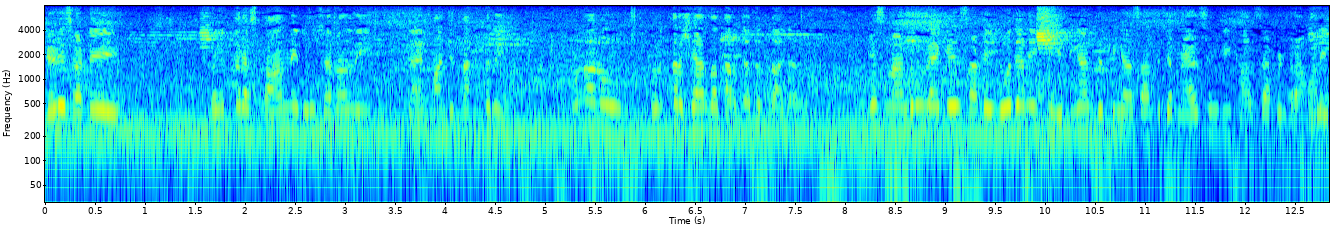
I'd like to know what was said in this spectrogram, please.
ਜਿਹੜੇ ਸਾਡੇ ਪਵਿੱਤਰ ਸਥਾਨ ਨੇ ਗੁਰੂ ਸਾਹਿਬਾਂ ਦੀ ਚਾਹੇ ਪੰਜ ਤਖਤ ਨੇ, ਉਹਨਾਂ ਨੂੰ ਪਵਿੱਤਰ ਸ਼ਹਿਰ ਦਾ ਦਰਜਾ ਦਿੱਤਾ ਜਾਵੇ। ਇਸ ਮੰਗ ਨੂੰ ਲੈ ਕੇ ਸਾਡੇ ਯੋਧਿਆਂ ਨੇ ਸ਼ਹੀਦੀਆਂ ਦਿੱਤੀਆਂ ਸੰਤ ਜਰਨੈਲ ਸਿੰਘ ਜੀ ਖਾਲਸਾ ਪਿੰਡਰਾਂ ਵਾਲੇ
